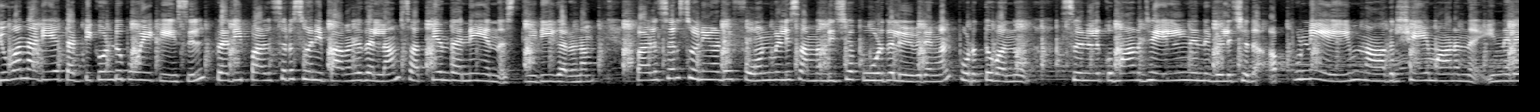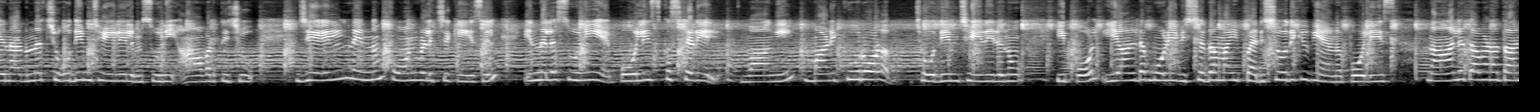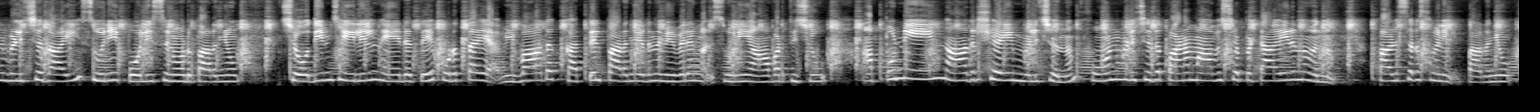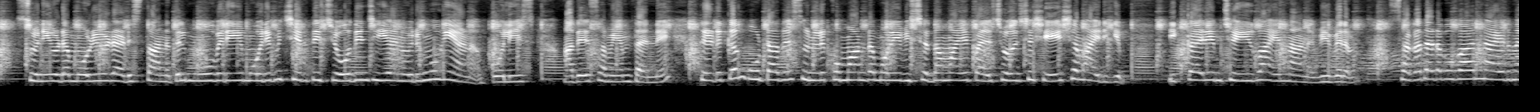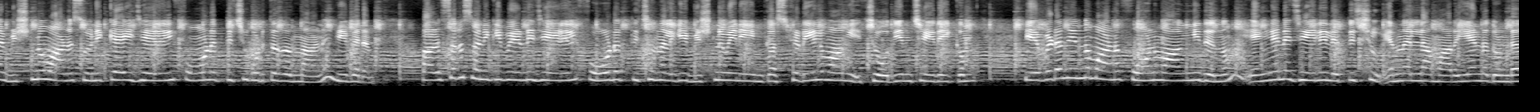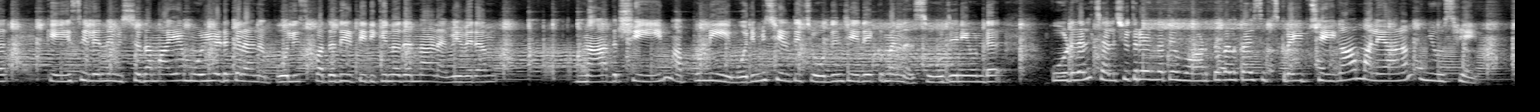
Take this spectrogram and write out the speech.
യുവനടിയെ തട്ടിക്കൊണ്ടുപോയ കേസിൽ പ്രതി പൾസർ സുനി പറഞ്ഞതെല്ലാം സത്യം തന്നെയെന്ന് സ്ഥിരീകരണം. പൾസർ സുനിയുടെ ഫോൺ വിളി സംബന്ധിച്ച കൂടുതൽ വിവരങ്ങൾ പുറത്തു വന്നു. സുനിൽകുമാർ ജയിലിൽ നിന്ന് വിളിച്ചത് അപ്പുണ്ണിയെയും നാദർഷയെയുമാണെന്ന് ഇന്നലെ നടന്ന ചോദ്യം ചെയ്യലിലും സുനി ആവർത്തിച്ചു. ജയിലിൽ നിന്നും ഫോൺ വിളിച്ച കേസിൽ ഇന്നലെ സുനിയെ പോലീസ് കസ്റ്റഡിയിൽ വാങ്ങി മണിക്കൂറോളം ചോദ്യം ചെയ്തിരുന്നു. ഇപ്പോൾ ഇയാളുടെ മൊഴി വിശദമായി പരിശോധിക്കുകയാണ് പോലീസ്. നാല് തവണ താൻ വിളിച്ചതായി സുനി പോലീസിനോട് പറഞ്ഞു. ചോദ്യം ചെയ്യലിൽ നേരത്തെ പുറത്തായ വിവാദ കത്തിൽ പറഞ്ഞിരുന്ന വിവരങ്ങൾ സുനി ആവർത്തിച്ചു. അപ്പുണ്ണിയെയും നാദൃശയെയും വിളിച്ചെന്നും ഫോൺ വിളിച്ചത് പണം ആവശ്യപ്പെട്ടായിരുന്നുവെന്നും പൾസർ സുനി പറഞ്ഞു. സുനിയുടെ മൊഴിയുടെ അടിസ്ഥാനത്തിൽ മൂവരെയും ഒരുമിച്ചിരുത്തി ചോദ്യം ചെയ്യാൻ ഒരുങ്ങുകയാണ് പോലീസ്. അതേസമയം തന്നെ തിടുക്കം കൂട്ടാതെ സുനിൽകുമാറിന്റെ മൊഴി വിശദമായി പരിശോധിച്ച ശേഷമായിരിക്കും ഇക്കാര്യം ചെയ്യുക എന്നാണ് വിവരം. സഹതടവുകാരനായിരുന്ന വിഷ്ണുവാണ് സുനിക്കായി ജയിലിൽ ഫോൺ എത്തിച്ചു കൊടുത്തതെന്നാണ് വിവരം. പൾസർ സുനിക്ക് വേണ്ടി ജയിലിൽ ഫോൺ എത്തിച്ചു നൽകിയ വിഷ്ണുവിനെയും കസ്റ്റഡിയിൽ വാങ്ങി ചോദ്യം ചെയ്തേക്കും. എവിടെ നിന്നുമാണ് ഫോൺ വാങ്ങിയതെന്നും എങ്ങനെ ജയിലിൽ എത്തിച്ചു എന്നെല്ലാം അറിയേണ്ടതുണ്ട്. കേസിൽ നിന്ന് വിശദമായ മൊഴിയെടുക്കലാണ് പോലീസ് പദ്ധതി ഇട്ടിരിക്കുന്നതെന്നാണ് വിവരം. നാദൃഷിയെയും അപ്പുണ്ണിയെയും ഒരുമിച്ചിരുത്തി ചോദ്യം ചെയ്തേക്കുമെന്ന് സൂചനയുണ്ട്. കൂടുതൽ ചലച്ചിത്ര രംഗത്തെ വാർത്തകൾക്കായി സബ്സ്ക്രൈബ് ചെയ്യുക. Malayalam news time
